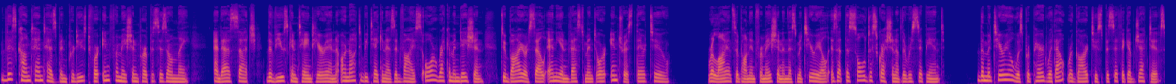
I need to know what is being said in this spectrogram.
This content has been produced for information purposes only and as such, the views contained herein are not to be taken as advice or recommendation to buy or sell any investment or interest thereto. Reliance upon information in this material is at the sole discretion of the recipient. The material was prepared without regard to specific objectives,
